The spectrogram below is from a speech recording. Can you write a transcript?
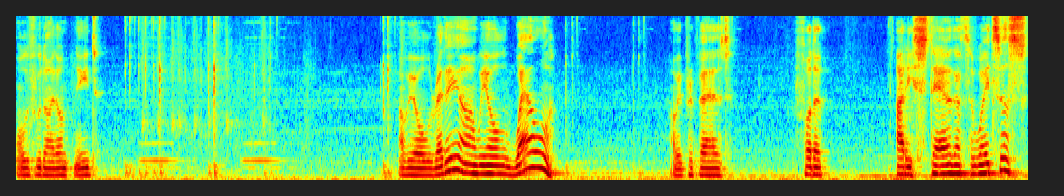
all the food I don't need. Are we all ready? Are we all well? Are we prepared for the Aristair that awaits us?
